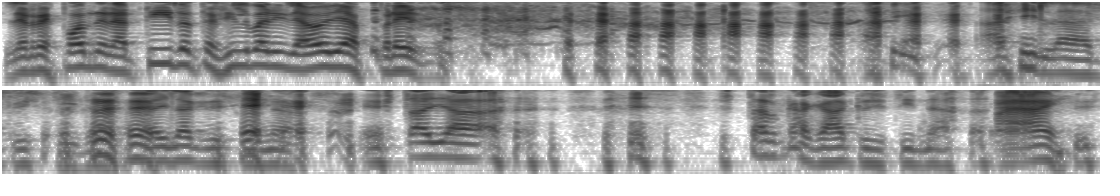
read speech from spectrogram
Le responden a ti, no te silban ni la olla express. Ahí, ahí la Cristina, ahí la Cristina. Está ya. Estás cagada, Cristina. Ay.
